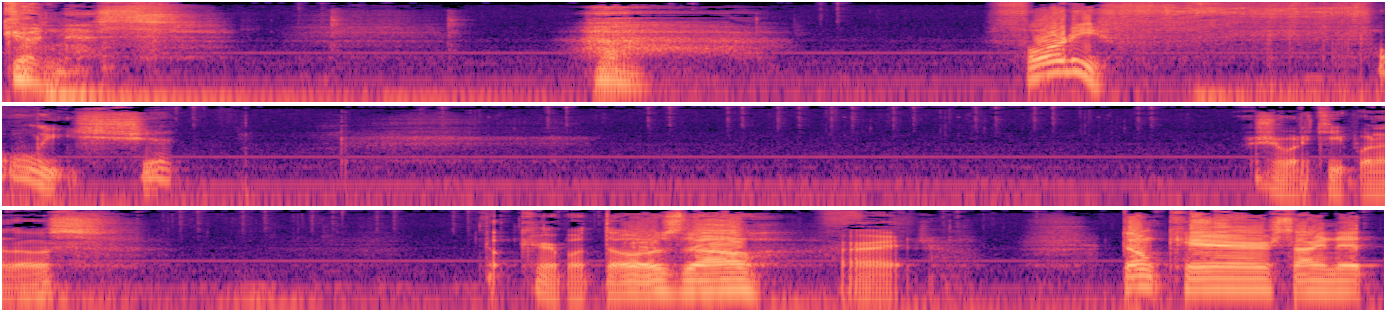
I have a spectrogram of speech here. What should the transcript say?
goodness. 40. Holy shit. Should want to keep one of those. Don't care about those though. Alright. Don't care. Signed it.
